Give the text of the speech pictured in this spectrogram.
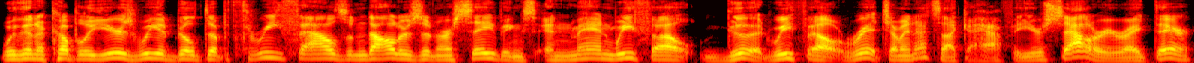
within a couple of years, we had built up three thousand dollars in our savings, and man, we felt good. We felt rich. I mean, that's like a half a year's salary right there.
